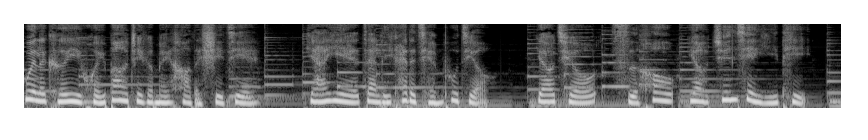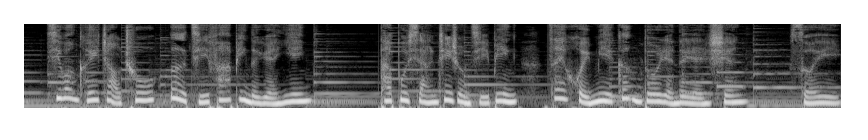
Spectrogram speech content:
为了可以回报这个美好的世界，雅也在离开的前不久，要求死后要捐献遗体，希望可以找出恶疾发病的原因。他不想这种疾病再毁灭更多人的人生，所以，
